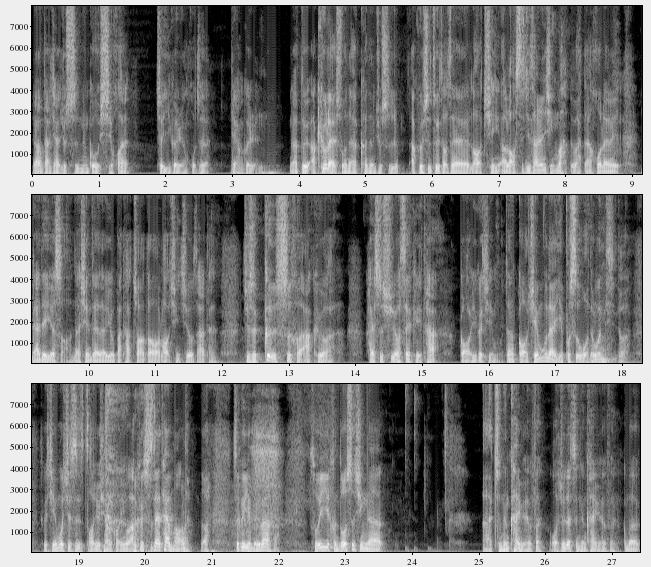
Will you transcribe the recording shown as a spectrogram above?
让大家就是能够喜欢这一个人或者两个人。那对阿 Q 来说呢，可能就是阿 Q 是最早在老秦啊老司机三人行嘛，对吧？但后来来的也少，那现在呢又把他抓到老秦汽油杂谈，就是更适合阿 Q 啊，还是需要再给他搞一个节目。但搞节目呢也不是我的问题，对吧？这个节目其实早就想搞，因为阿 Q 实在太忙了，对吧？这个也没办法，所以很多事情呢，啊、只能看缘分。我觉得只能看缘分。那么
